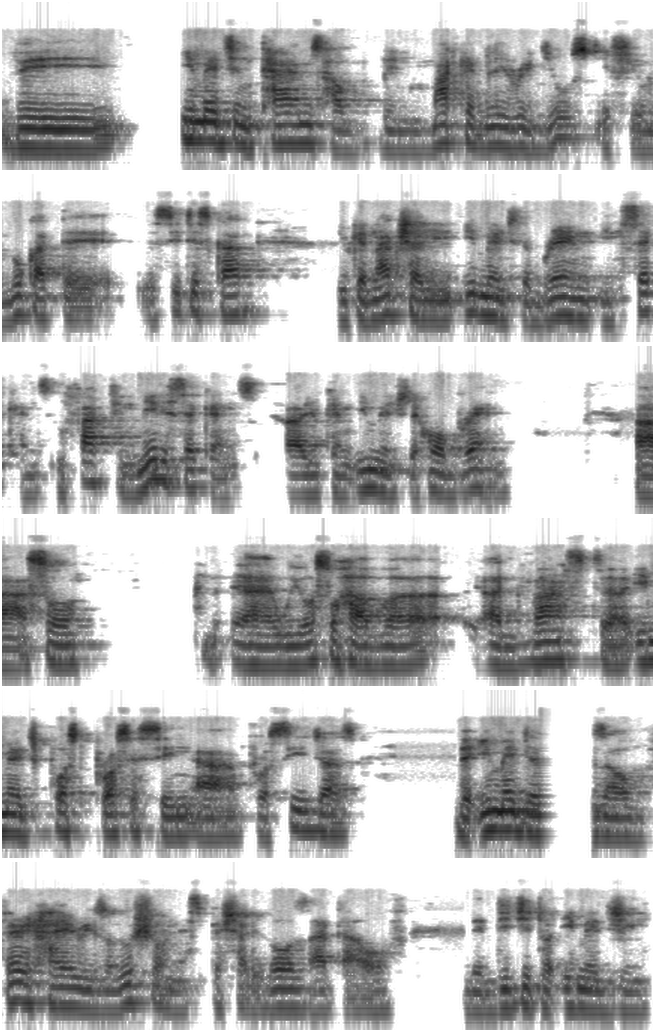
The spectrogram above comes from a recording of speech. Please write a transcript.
The imaging times have been markedly reduced. If you look at the, CT scan, you can actually image the brain in seconds. In fact, in milliseconds, uh, you can image the whole brain. Uh, so uh, we also have uh, advanced uh, image post-processing uh, procedures. The images of very high resolution, especially those that are of the digital imaging,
